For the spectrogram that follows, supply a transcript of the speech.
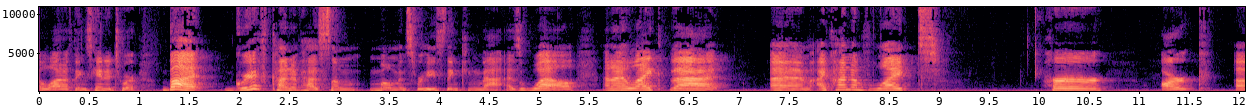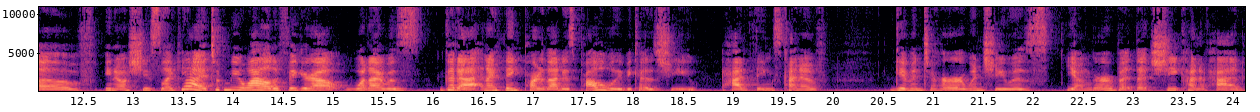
a lot of things handed to her. But Griff kind of has some moments where he's thinking that as well, and I like that. Um, I kind of liked her arc of you know she's like yeah it took me a while to figure out what I was good at, and I think part of that is probably because she had things kind of given to her when she was younger, but that she kind of had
